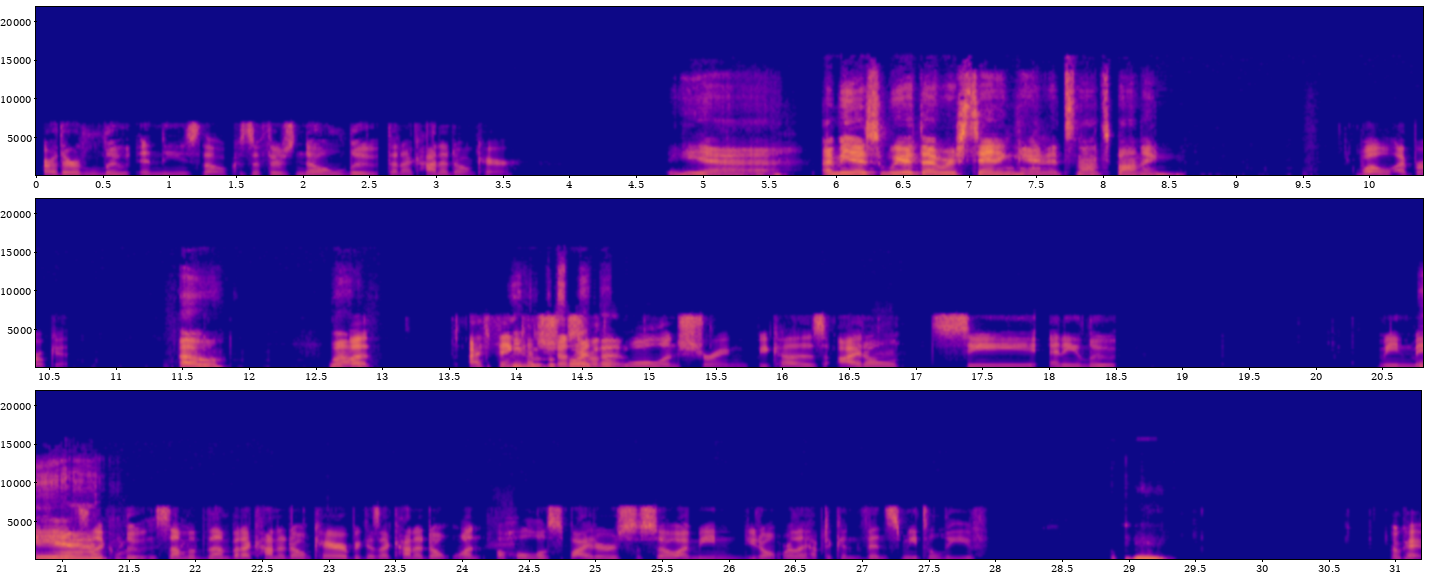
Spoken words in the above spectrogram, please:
are there loot in these though? Because if there's no loot, then I kind of don't care. Yeah. I mean, it's weird that we're standing here and it's not spawning. Well, I broke it. Oh. Well. But I think it's just for the wool and string because I don't see any loot. I mean, maybe it's like looting some of them, but I kind of don't care because I kind of don't want a hole of spiders. So, I mean, you don't really have to convince me to leave. Mm-hmm. Okay.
